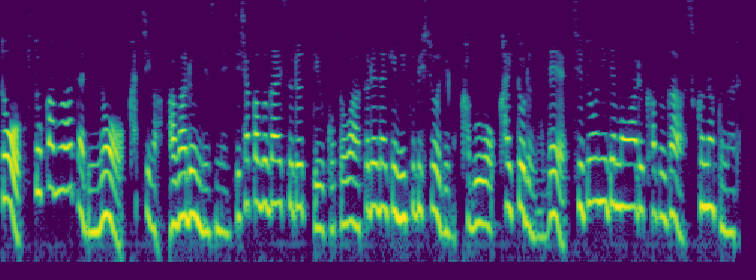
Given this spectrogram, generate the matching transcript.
と1株当たりの価値が上がるんですね。自社株買いするっていうことはそれだけ三菱商事が株を買い取るので市場に出回る株が少なくなる。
